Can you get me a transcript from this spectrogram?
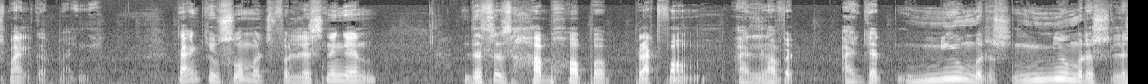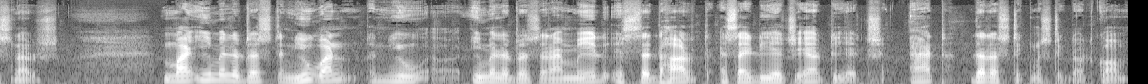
स्माइल कर पाएंगे thank you so much for listening in this is Hubhopper platform I love it I get numerous, numerous listeners. My email address, the new one, the new uh, email address that I made is Siddharth, S I D H A R T H, at therusticmystic.com.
